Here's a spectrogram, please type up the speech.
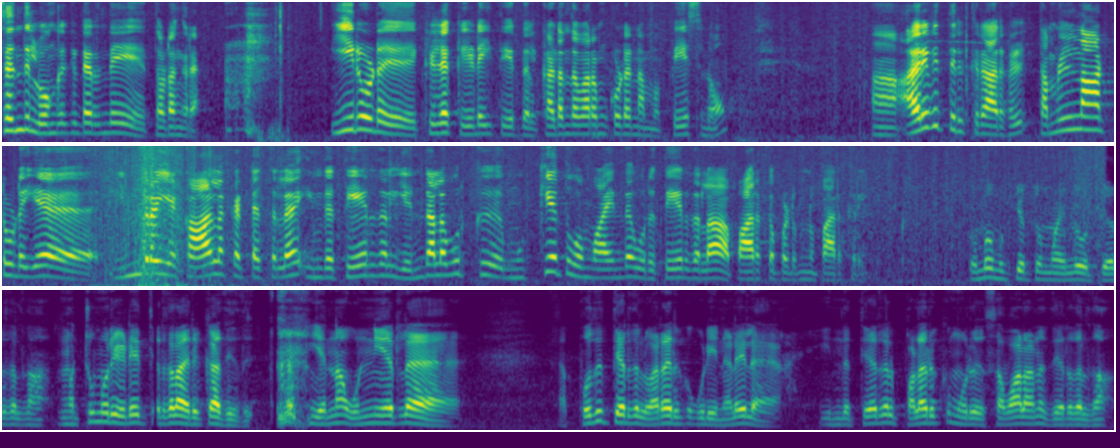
செந்தில் உங்ககிட்ட இருந்தே தொடங்குறேன். ஈரோடு கிழக்கு இடைத்தேர்தல் கடந்த வாரம் கூட நம்ம பேசினோம். அறிவித்திருக்கிறார்கள் தமிழ்நாட்டுடைய இன்றைய காலகட்டத்தில் இந்த தேர்தல் எந்த அளவுக்கு முக்கியத்துவம் வாய்ந்த ஒரு தேர்தலாக பார்க்கப்படும்னு பார்க்குறீங்க? ரொம்ப முக்கியத்துவம் வாய்ந்த ஒரு தேர்தல் தான். மற்றும் ஒரு இடைத்தேர்தலாக இருக்காது இது. ஏன்னா ஒன் இயரில் பொது தேர்தல் வர இருக்கக்கூடிய நிலையில் இந்த தேர்தல் பலருக்கும் ஒரு சவாலான தேர்தல் தான்.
